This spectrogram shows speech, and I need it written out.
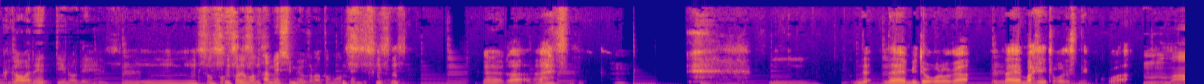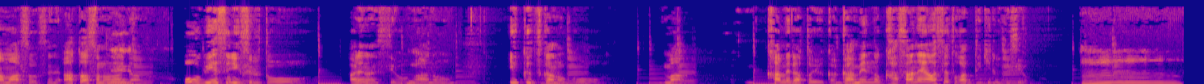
Mac 側でっていうので、うん。ちょっとそれも試してみようかなと思ってるんですけどね。なんか、あうん。な悩みどころが、悩ましいところですね、ここは。まあまあそうですね。あとはそのなんだ、OBS にすると、あれなんですよ、うんあの、いくつかのこう、まあ、カメラというか画面の重ね合わせとかできるんですよ。うーん。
